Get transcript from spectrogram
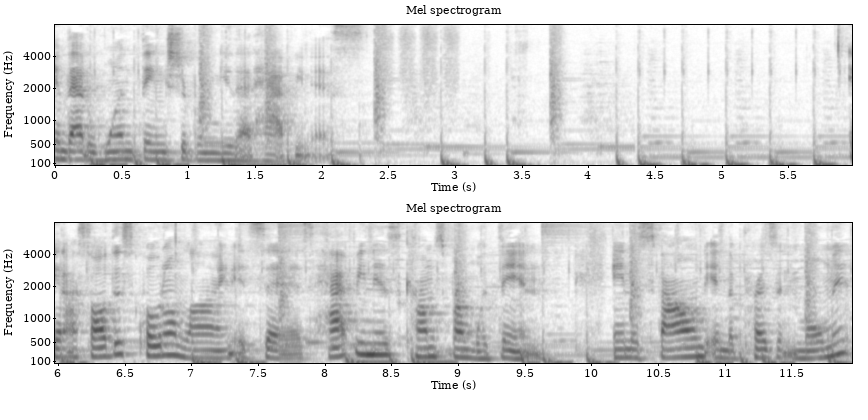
and that one thing should bring you that happiness and i saw this quote online it says happiness comes from within and is found in the present moment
